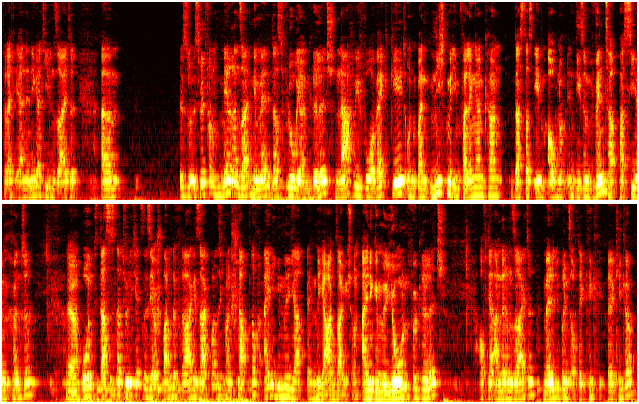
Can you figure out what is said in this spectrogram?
vielleicht eher an der negativen Seite. Ähm, es wird von mehreren Seiten gemeldet, dass Florian Grillitsch nach wie vor weggeht und man nicht mit ihm verlängern kann, dass das eben auch noch in diesem Winter passieren könnte. Ja. Und das ist natürlich jetzt eine sehr spannende Frage. Sagt man sich, man schnappt noch einige Milliard äh, Milliarden, sage ich schon, einige Millionen für Grillitsch. Auf der anderen Seite meldet übrigens auch der Kick, äh, Kicker,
